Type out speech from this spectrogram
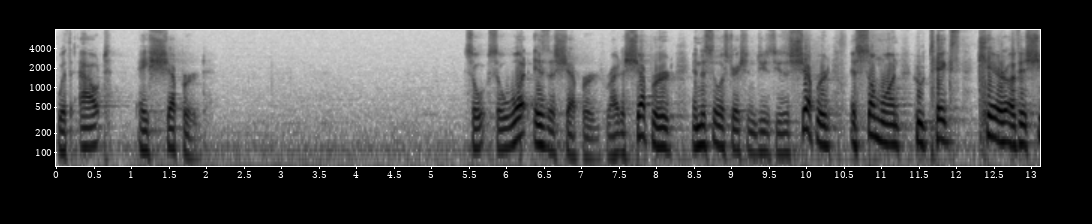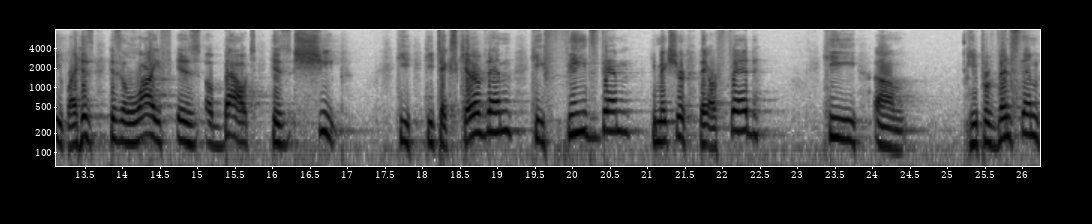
without a shepherd. So, so what is a shepherd, right? A shepherd, in this illustration Jesus uses, a shepherd is someone who takes care of his sheep, right? His, his life is about his sheep. He, he takes care of them, he feeds them, he makes sure they are fed, he, um, he prevents them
